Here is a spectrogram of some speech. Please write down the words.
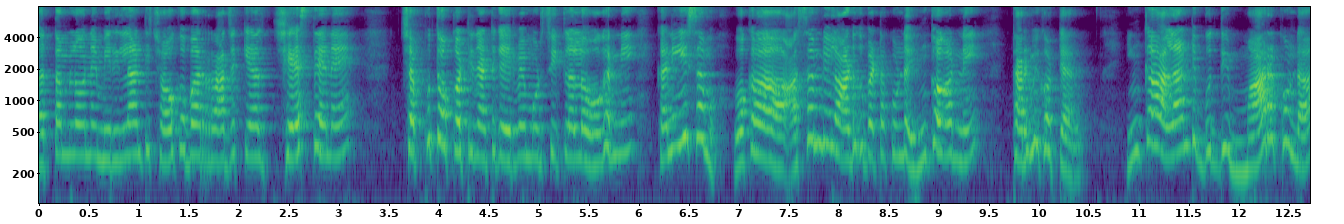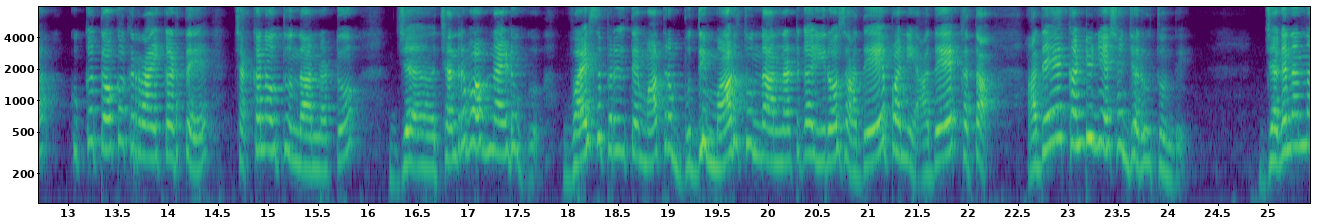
గతంలోనే మీరు ఇలాంటి చౌకబారు రాజకీయాలు చేస్తేనే చెప్పుతో కొట్టినట్టుగా ఇరవై మూడు సీట్లలో ఒకరిని కనీసం ఒక అసెంబ్లీలో అడుగు పెట్టకుండా ఇంకొకరిని తరిమి కొట్టారు. ఇంకా అలాంటి బుద్ధి మారకుండా కుక్క తోకకు రాయి కడితే చక్కనవుతుందా అన్నట్టు జ చంద్రబాబు నాయుడు వయసు పెరిగితే మాత్రం బుద్ధి మారుతుందా అన్నట్టుగా ఈరోజు అదే పని అదే కథ అదే కంటిన్యూషన్ జరుగుతుంది. జగనన్న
